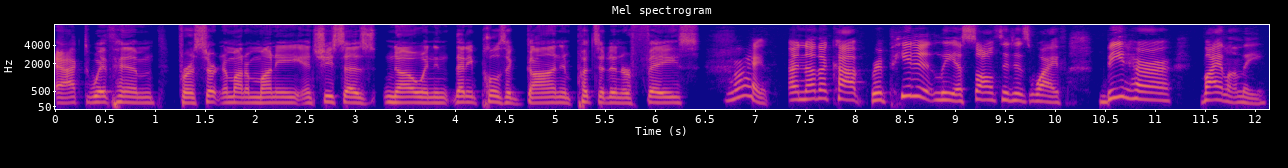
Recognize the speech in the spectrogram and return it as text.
act with him for a certain amount of money and she says no and then he pulls a gun and puts it in her face right another cop repeatedly assaulted his wife, beat her violently.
